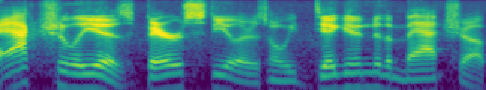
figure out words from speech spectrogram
actually is Bears Steelers. When we dig into the matchup,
